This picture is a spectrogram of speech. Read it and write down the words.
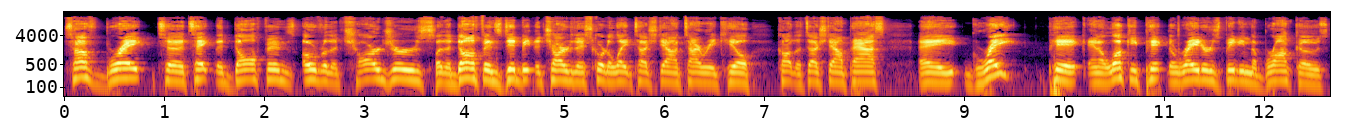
Tough break to take the Dolphins over the Chargers, but the Dolphins did beat the Chargers. They scored a late touchdown. Tyreek Hill caught the touchdown pass. A great pick and a lucky pick, the Raiders beating the Broncos.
